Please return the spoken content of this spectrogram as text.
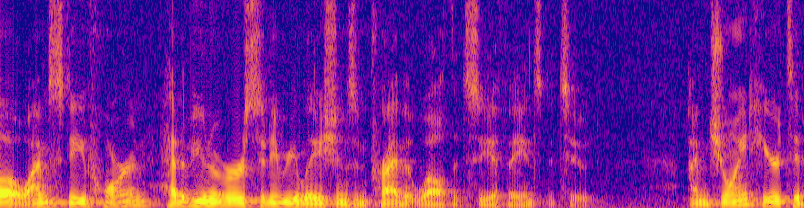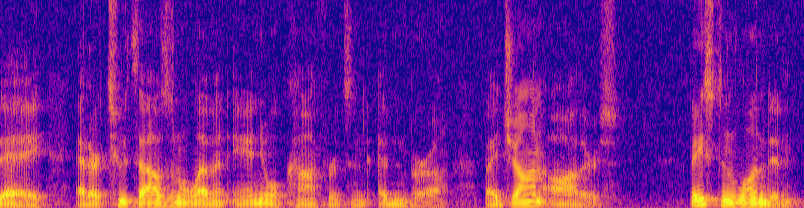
Hello, I'm Steve Horan, Head of University Relations and Private Wealth at CFA Institute. I'm joined here today at our 2011 annual conference in Edinburgh by John Authers. Based in London,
